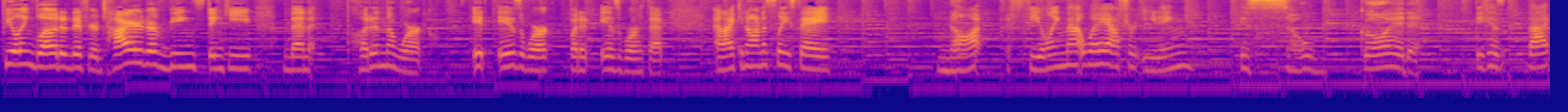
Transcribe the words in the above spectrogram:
feeling bloated, if you're tired of being stinky, then put in the work. It is work, but it is worth it. And I can honestly say, not feeling that way after eating is so good because that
